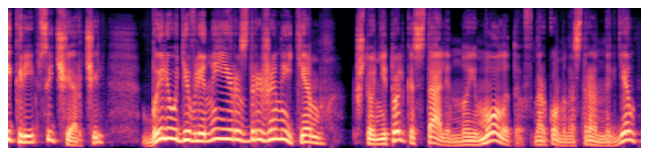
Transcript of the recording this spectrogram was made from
И Крипс, и Черчилль были удивлены и раздражены тем, что не только Сталин, но и Молотов, нарком иностранных дел,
